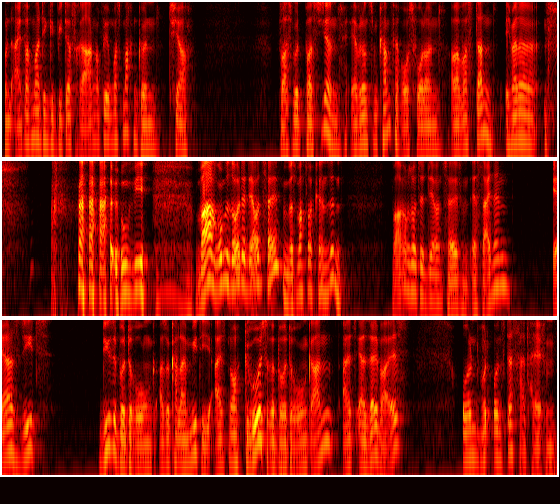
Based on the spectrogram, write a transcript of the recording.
Und einfach mal den Gebieter fragen, ob wir irgendwas machen können. Tja, was wird passieren? Er will uns zum Kampf herausfordern. Aber was dann? Ich meine, irgendwie, warum sollte der uns helfen? Das macht doch keinen Sinn. Warum sollte der uns helfen? Es sei denn, er sieht diese Bedrohung, also Calamity, als noch größere Bedrohung an, als er selber ist und wird uns deshalb helfen.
